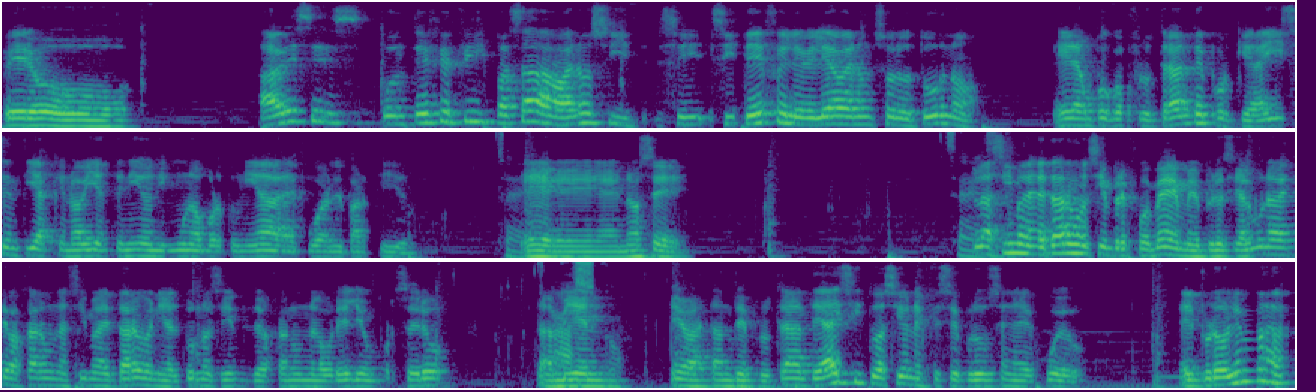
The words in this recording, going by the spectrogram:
Pero a veces con TF Fizz pasaba, ¿no? Si, si, si TF le peleaba en un solo turno, era un poco frustrante porque ahí sentías que no habías tenido ninguna oportunidad de jugar el partido. Eh, no sé. la cima de Targon siempre fue meme, pero si alguna vez te bajaron una cima de Targon y al turno siguiente te bajaron un Aurelion por cero, también es bastante frustrante. Hay situaciones que se producen en el juego. El problema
